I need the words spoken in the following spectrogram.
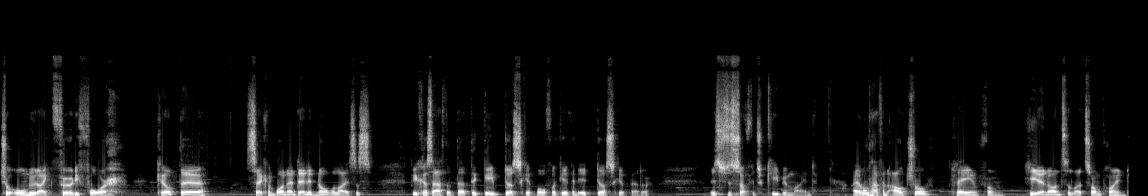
to only like 34 killed the second one and then it normalizes. Because after that the game does get more forgiving, it does get better. It's just something to keep in mind. I will have an outro playing from here and until at some point.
